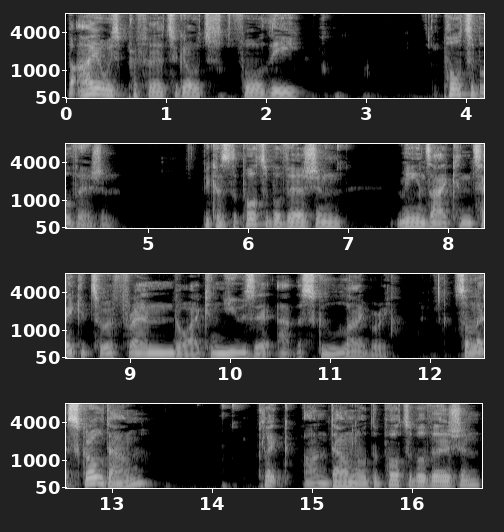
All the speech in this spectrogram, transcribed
but I always prefer to go for the portable version because the portable version means I can take it to a friend or I can use it at the school library. So let's scroll down, click on download the portable version.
